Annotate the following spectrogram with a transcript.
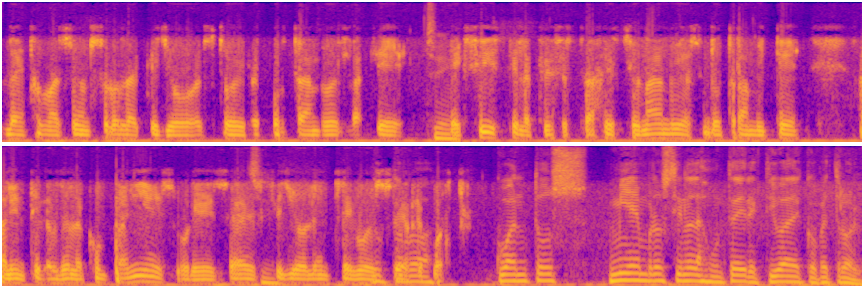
La información solo la que yo estoy reportando es la que Sí. existe, la que se está gestionando y haciendo trámite al interior de la compañía y sobre esa es Sí. que yo le entrego ese Doctor Roa, reporte. ¿Cuántos miembros tiene la Junta Directiva de Ecopetrol?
